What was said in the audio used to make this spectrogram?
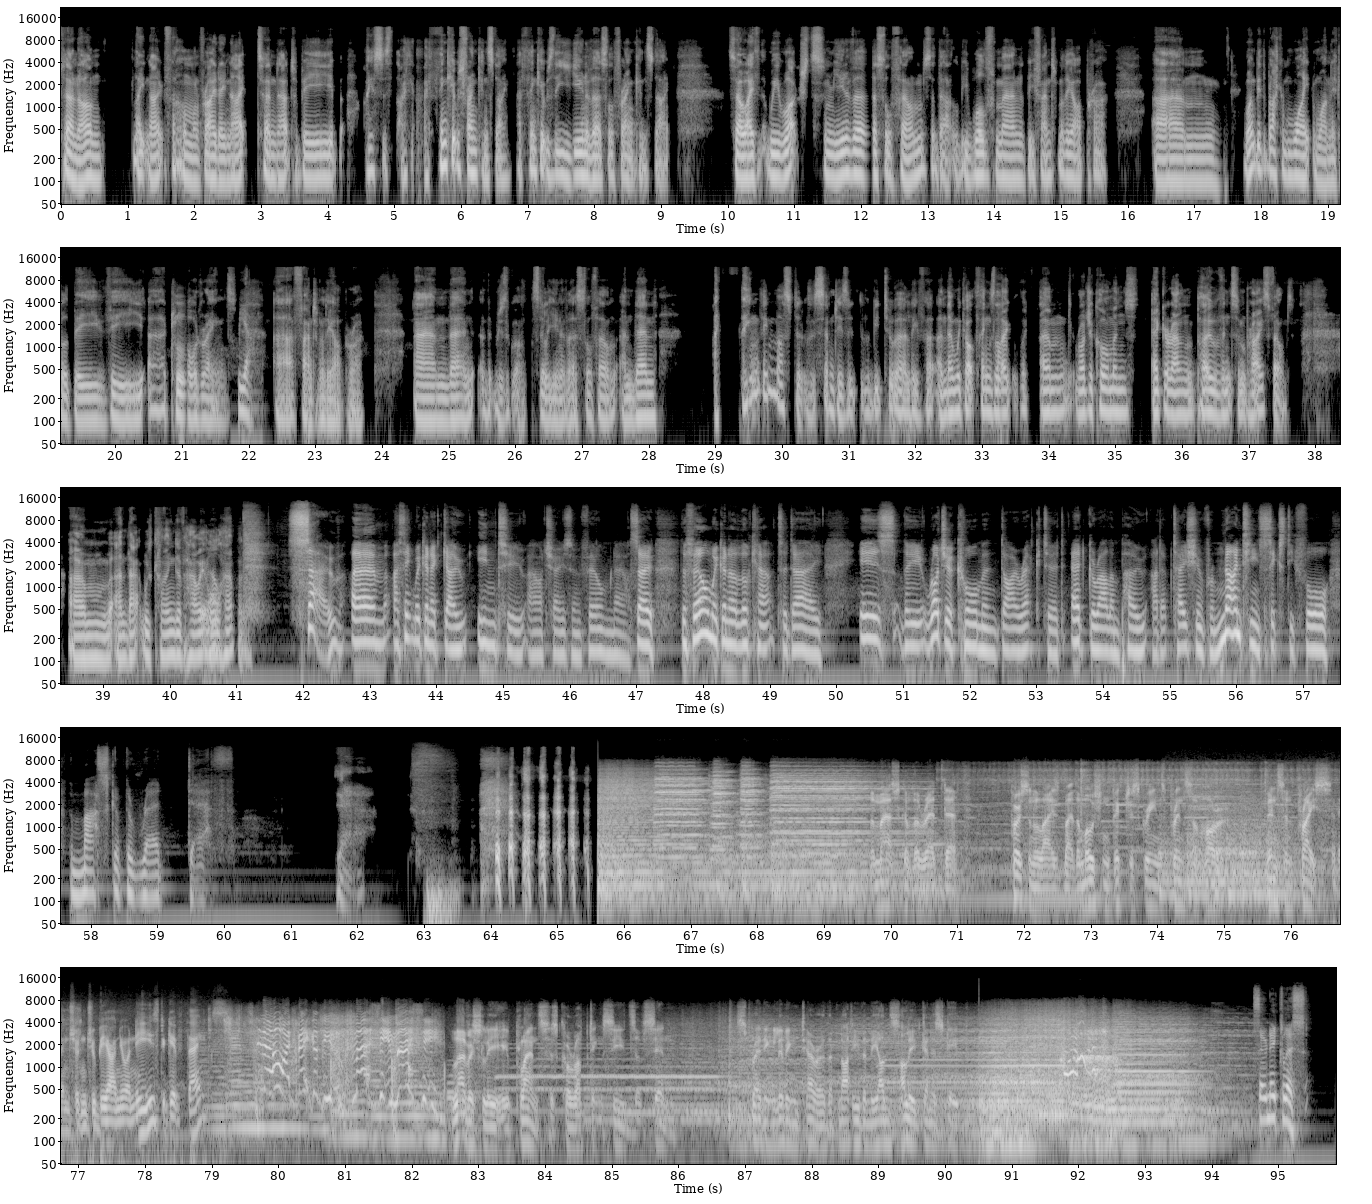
turned on late night film on Friday night. Turned out to be, I I, I think it was Frankenstein. I think it was the Universal Frankenstein, So I we watched some Universal films, and that will be Wolfman, it'll be Phantom of the Opera. Um, it won't be the black and white one; it'll be the uh, Claude Rains, Yeah. uh, Phantom of the Opera, and then which is still a Universal film, and then I think they must have the seventies. It'll be too early for, and then we got things like like um, Roger Corman's Edgar Allan Poe, Vincent Price films, um, and that was kind of how it all happened. So, um, I think we're going to go into our chosen film now. So, the film we're going to look at today is the Roger Corman directed Edgar Allan Poe adaptation from 1964, The Masque of the Red Death. Yeah. The Masque of the Red Death. Personalized by the motion picture screen's Prince of Horror, Vincent Price. Then shouldn't you be on your knees to give thanks? No, I beg of you! Mercy, mercy! Lavishly, he plants his corrupting seeds of sin, spreading living terror that not even the unsullied can escape. So, Nicholas,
